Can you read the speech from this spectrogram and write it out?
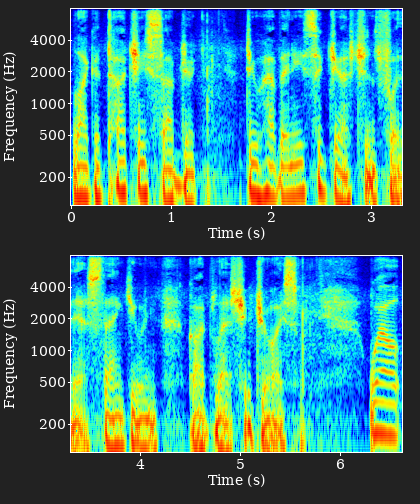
like a touchy subject do you have any suggestions for this? Thank you, and God bless you, Joyce. Well,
